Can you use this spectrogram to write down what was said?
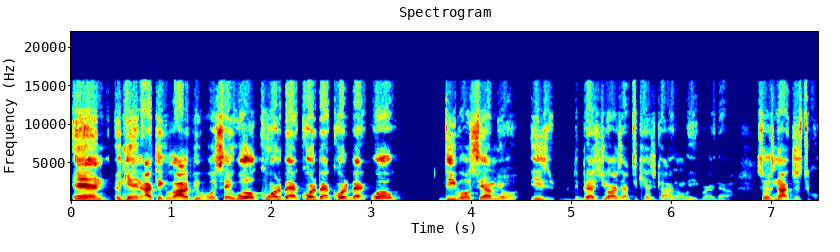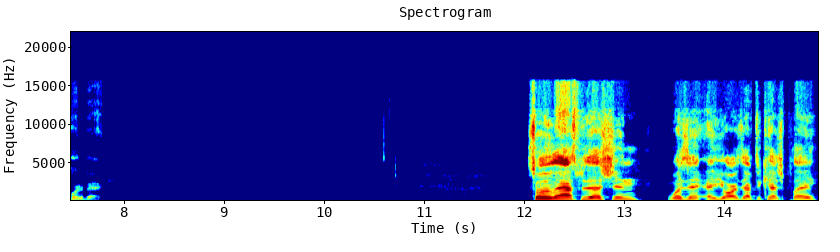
and again, I think a lot of people will say, well, quarterback, quarterback, quarterback. Well, Deebo Samuel, he's the best yards after catch guy in the league right now. So it's not just a quarterback. So the last possession wasn't a yards after catch play.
